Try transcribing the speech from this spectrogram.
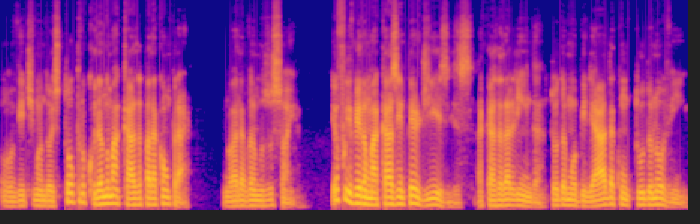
o ouvinte mandou, estou procurando uma casa para comprar. Agora vamos ao sonho. Eu fui ver uma casa em Perdizes. A casa era linda, toda mobiliada, com tudo novinho.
